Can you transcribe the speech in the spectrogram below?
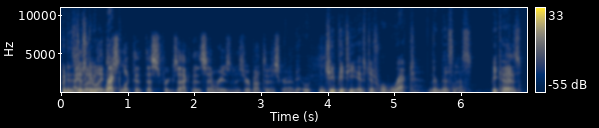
But it's just I literally getting wrecked. just looked at this for exactly the same reason as you're about to describe. GPT is just wrecked their business because. Yeah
